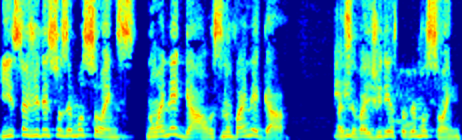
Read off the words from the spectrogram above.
E isso é gerir suas emoções. Não é negar, você não vai negar, mas e... você vai gerir as suas emoções.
